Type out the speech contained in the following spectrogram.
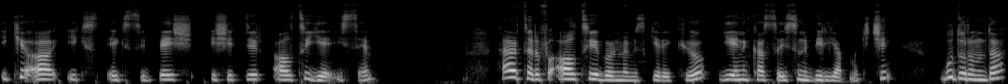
2ax eksi 5 eşittir 6y ise her tarafı 6'ya bölmemiz gerekiyor. y'nin katsayısını 1 yapmak için. Bu durumda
